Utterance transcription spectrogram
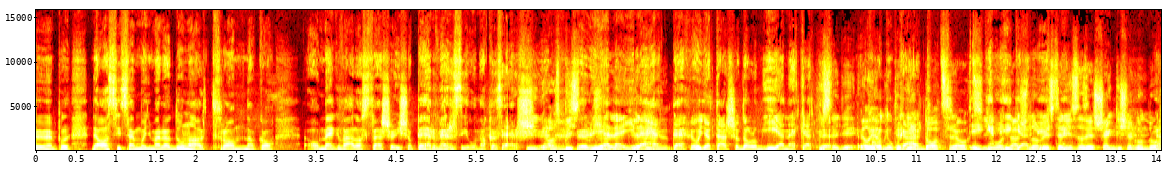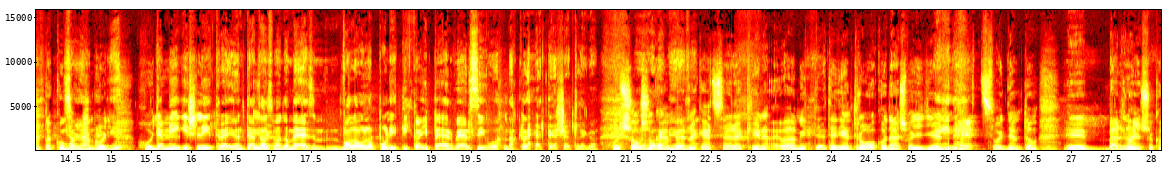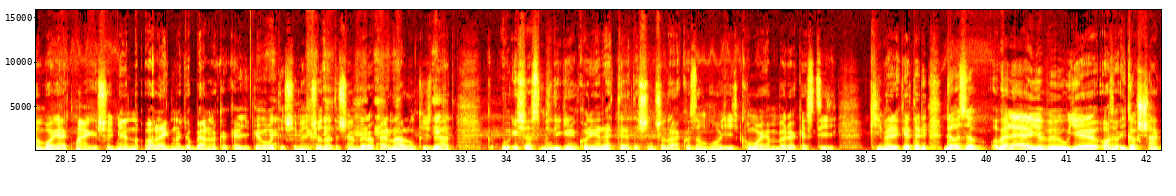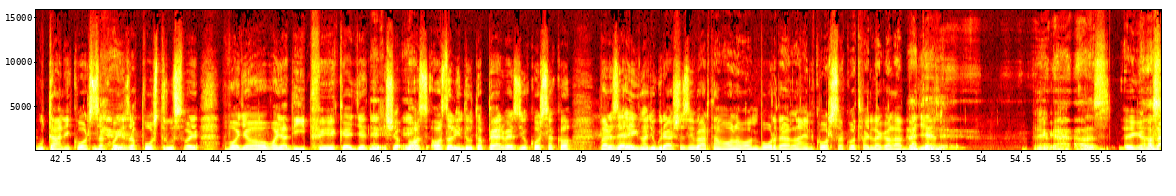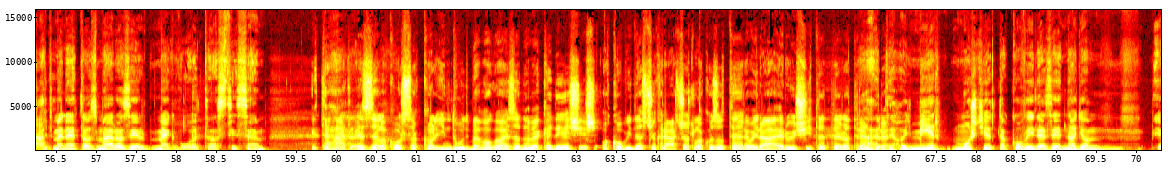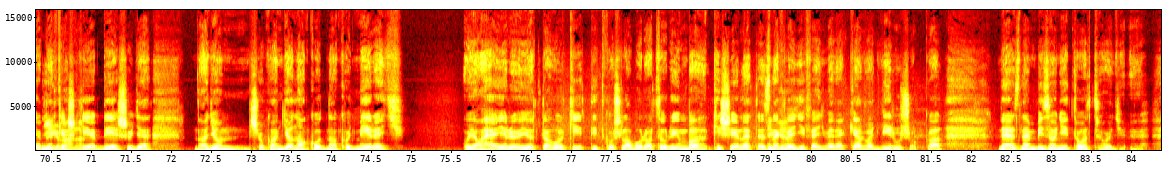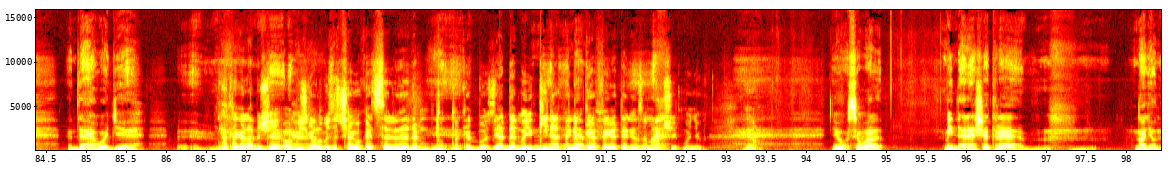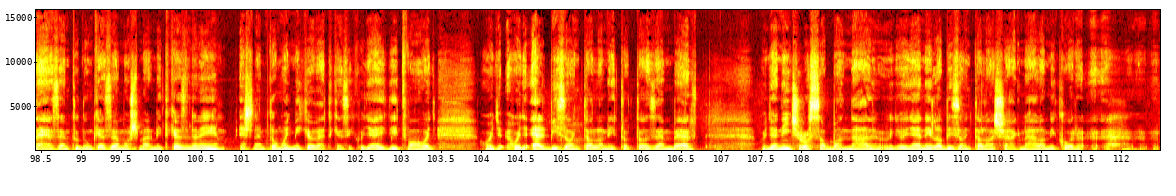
de azt hiszem, hogy már a Donald Trumpnak a, a megválasztása is a perverziónak az első igen, az biztos, jelei igen. lehettek, hogy a társadalom ilyeneket Hisz egy, olyan, mint egy ilyen dacreakció igen, a társadalom részéről, azért senki se gondolhatta komolyan, szóval, hogy, hogy... De mégis létrejön, tehát igen. azt mondom, ez valahol a politikai perverziónak lehet esetleg. A, hogy sok-sok embernek az... egyszerre kéne, valamit, tehát egy ilyen trollkodás, vagy egy ilyen hetsz, vagy nem tudom, bár nagyon sokan vallják meg is, hogy milyen a legnagyobb elnökök egyike volt, és hogy milyen csodálatos ember, akár nálunk is, de hát, és azt mindig ilyenkor én rettenetesen csodálkozom, hogy így komoly emberek ezt így kimerik érteni, de az a vele eljövő ugye az igazság utáni korszak, vagy ez a postrusz, vagy, vagy, a, vagy a deepfake egyet, és az, azzal indult a perverzió korszaka, bár ez elég nagy ugrás, azért vártam volna valami borderline korszakot, vagy legalább hát egy ez, ilyen... Igen, az, igen, az átmenet az már azért megvolt, azt hiszem. Tehát ezzel a korszakkal indult be maga ez a növekedés, és a Covid ez csak rácsatlakozott erre, vagy ráerősítette erre a trendre? Hát, hogy miért most jött a Covid, ez egy nagyon érdekes Nyilván kérdés, ugye nagyon sokan gyanakodnak, hogy miért egy olyan helyről jött, ahol két titkos laboratóriumban kísérleteznek Igen. vegyi fegyverekkel vagy vírusokkal, de ez nem bizonyított, hogy de hogy Hát legalábbis a vizsgálóbizottságok egyszerűen nem tudtak ebből az De mondjuk Kínát meg nem, nem kell félteni, az a másik mondjuk. Ja. Jó, szóval minden esetre nagyon nehezen tudunk ezzel most már mit kezdeni, és nem tudom, hogy mi következik. Ugye itt van, hogy, hogy, hogy elbizonytalanította az embert, ugye nincs rosszabb annál, ugye ennél a bizonytalanságnál, amikor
